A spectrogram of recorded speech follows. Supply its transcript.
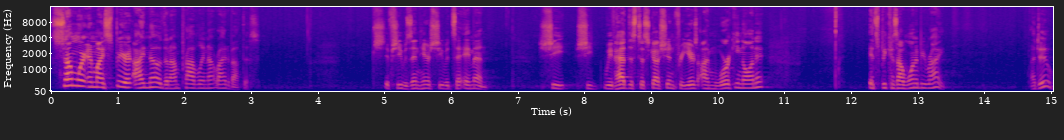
somewhere in my spirit I know that I'm probably not right about this if she was in here, she would say, Amen. She, she, we've had this discussion for years. I'm working on it. It's because I want to be right. I do.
